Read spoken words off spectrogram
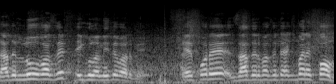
যাদের লো বাজেট এগুলো নিতে পারবে। এরপরে যাদের বাজেট একবারে কম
